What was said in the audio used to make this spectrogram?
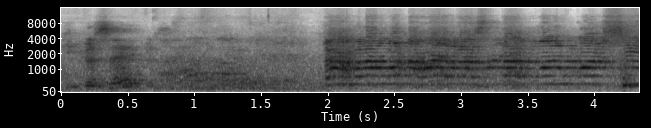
কি হয় রাস্তা ভুল করছি।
